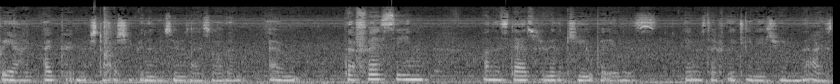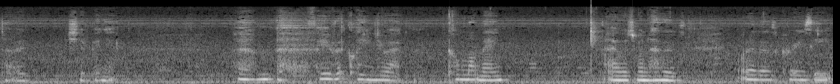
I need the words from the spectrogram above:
but yeah, I, I pretty much started shipping them as soon as I saw them. Um, the first scene on the stairs was really cute, but it was it was definitely Teenage Dream that I started shipping it. Um, favorite Klaine duet, Come What May. I was one of those one of those crazy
